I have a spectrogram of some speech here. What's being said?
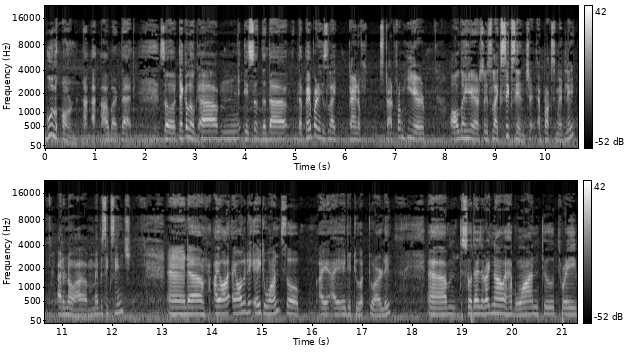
bullhorn. How about that? So take a look. Um, it's the, the the paper is like kind of start from here all the here so it's like six inch approximately. I don't know uh, maybe six inch. And uh, I, I already ate one so I, I ate it too, too early. Um, so there's right now I have one two three.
